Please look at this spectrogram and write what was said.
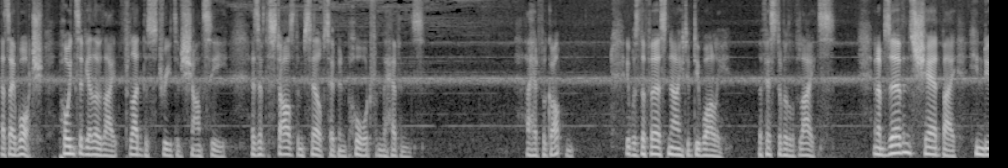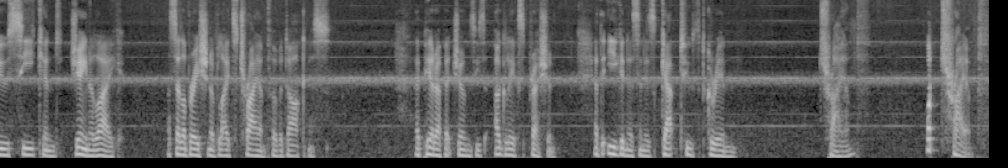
As I watch, points of yellow light flood the streets of Jhansi, as if the stars themselves had been poured from the heavens. I had forgotten. It was the first night of Diwali, the festival of lights, an observance shared by Hindu, Sikh, and Jain alike, a celebration of light's triumph over darkness. I peer up at Jonesy's ugly expression, at the eagerness in his gap toothed grin. Triumph? What triumph?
